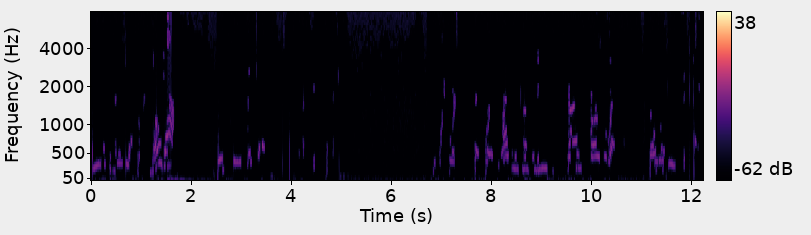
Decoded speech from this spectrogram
demons and the No doubt, this is the day. That where lightning comes from the east, shines far away, so will be the time.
